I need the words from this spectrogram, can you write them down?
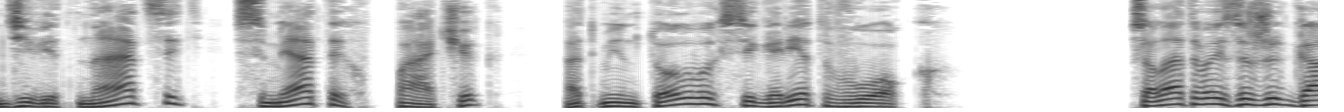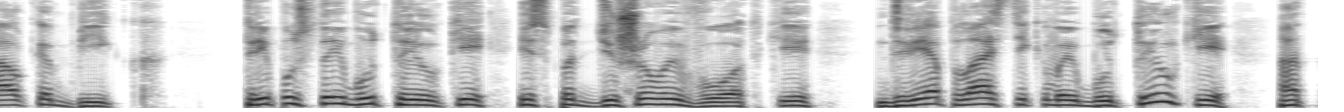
девятнадцать смятых пачек от ментоловых сигарет «Вок», салатовая зажигалка «Бик», три пустые бутылки из-под дешевой водки, две пластиковые бутылки от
